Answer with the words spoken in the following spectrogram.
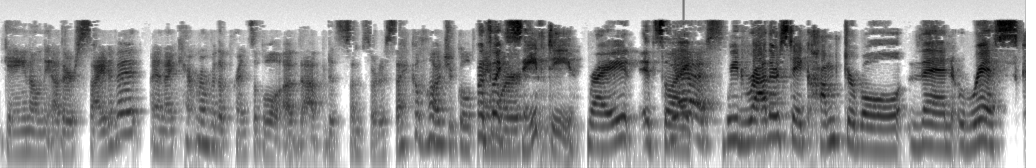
gain on the other side of it. And I can't remember the principle of that, but it's some sort of psychological thing. It's like where, safety, right? It's like yes. we'd rather stay comfortable than risk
